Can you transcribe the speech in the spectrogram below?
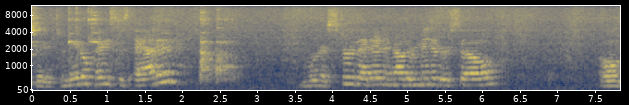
Okay, tomato paste is added. And we're gonna stir that in another minute or so. Oh,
